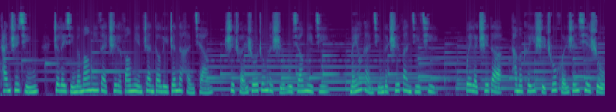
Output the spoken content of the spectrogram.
贪吃型，这类型的猫咪在吃的方面战斗力真的很强，是传说中的食物消灭机，没有感情的吃饭机器。为了吃的，它们可以使出浑身解数。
